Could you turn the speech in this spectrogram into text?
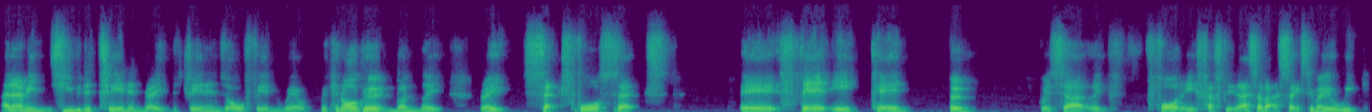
And I mean, see with the training, right? The training's all fair and well. We can all go out and run like right six, four, six, uh, 30, 10, boom. What's that? Like 40, 50, that's about a 60 mile a week,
